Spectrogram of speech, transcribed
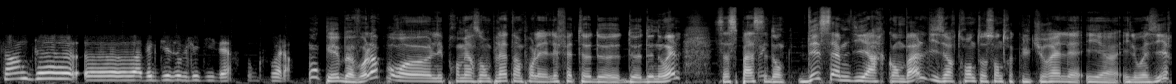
stand euh, avec des objets divers. Donc voilà. Ok, ben voilà pour euh, les premières emplettes hein, pour les, les fêtes de, de, de Noël. Ça se passe Oui. donc dès samedi à Arcambal, 10h30 au centre culturel et, euh, et loisirs.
